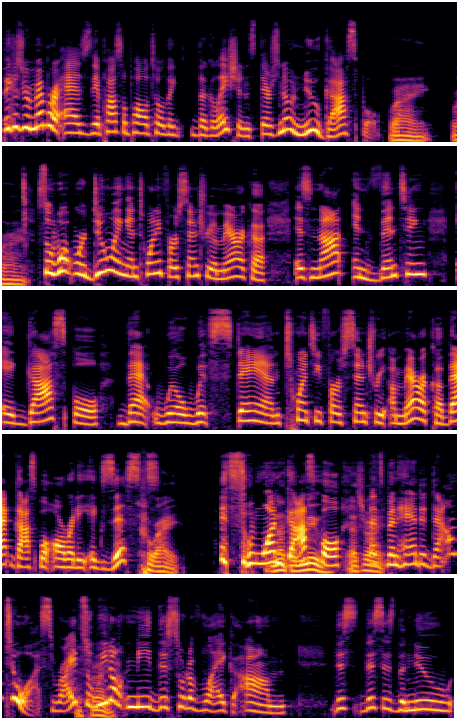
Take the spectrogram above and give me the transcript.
Because remember, as the Apostle Paul told the, the Galatians, there's no new gospel. Right. Right. So, what we're doing in 21st century America is not inventing a gospel that will withstand 21st century America. That gospel already exists. Right. It's the one Nothing gospel That's that's right. been handed down to us, right? so we don't need this sort of like um this this is the new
